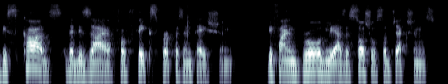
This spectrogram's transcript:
discards the desire for fixed representation, defined broadly as the social subjections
